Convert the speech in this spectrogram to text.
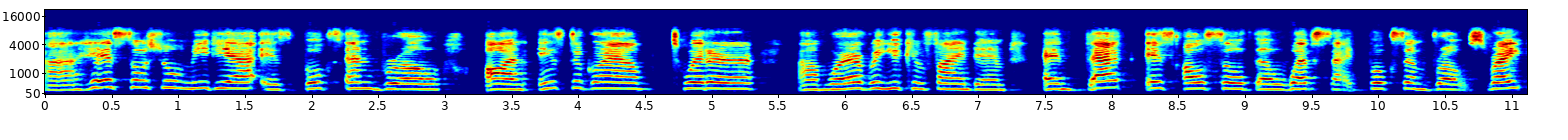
Uh, his social media is Books and Bro on Instagram, Twitter, um, wherever you can find him. And that is also the website, Books and Bros, right?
